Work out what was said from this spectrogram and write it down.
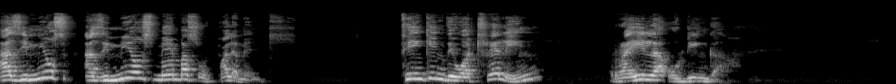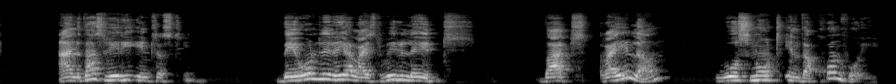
Azimio's, Azimio's members of parliament thinking they were trailing Raila Odinga. And that's very interesting. They only realized very late that Raila was not in the convoy.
